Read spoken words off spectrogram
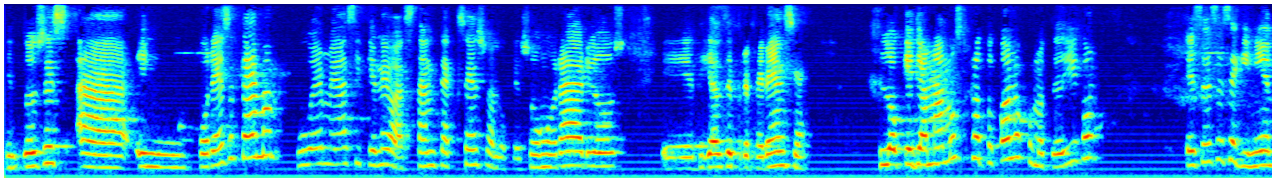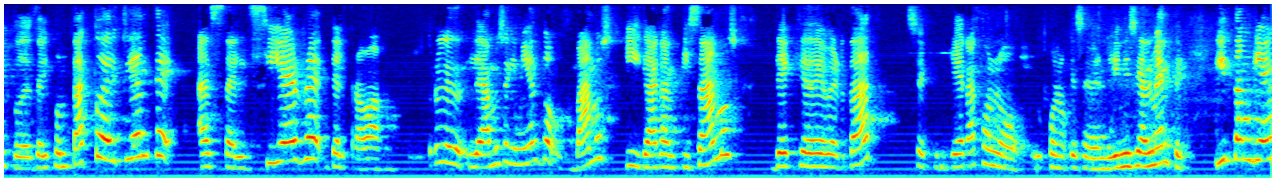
Entonces, ah, por ese tema, VMA sí tiene bastante acceso a lo que son horarios, eh, días de preferencia. Lo que llamamos protocolo, como te digo, es ese seguimiento desde el contacto del cliente hasta el cierre del trabajo. Nosotros le, le damos seguimiento, vamos y garantizamos de que de verdad se cumpliera con lo, con lo que se vendió inicialmente. Y también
